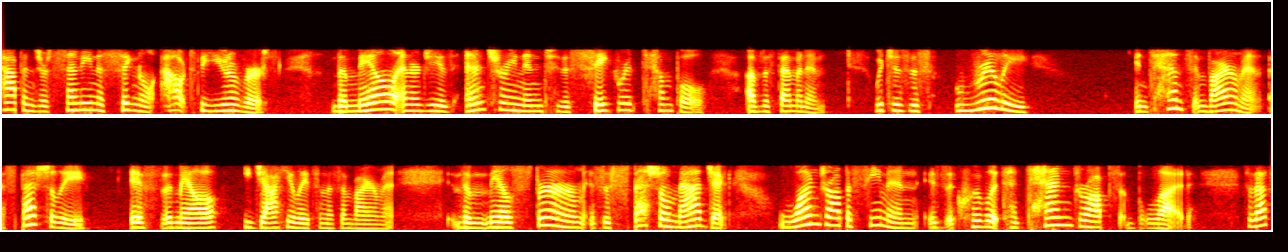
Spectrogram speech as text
happens, you're sending a signal out to the universe. The male energy is entering into the sacred temple of the feminine, which is this really intense environment, especially if the male ejaculates in this environment. The male sperm is a special magic. One drop of semen is equivalent to 10 drops of blood. So that's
